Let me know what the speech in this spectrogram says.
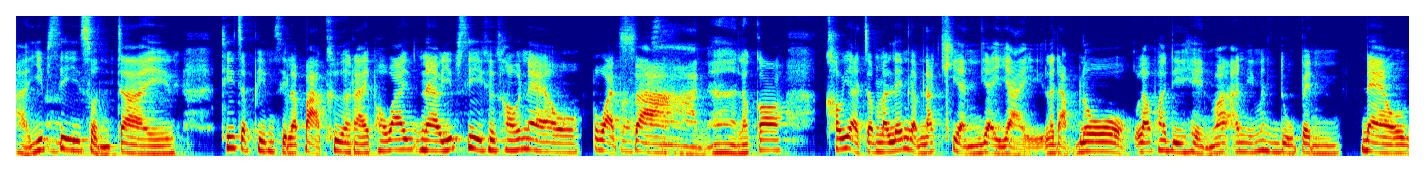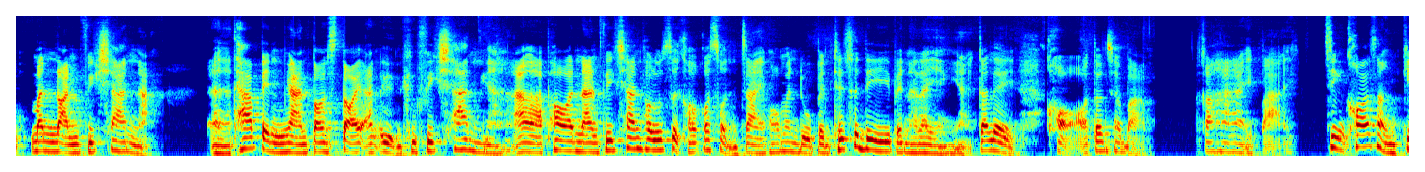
ค่ะยิปซีสนใจที่จะพิมพ์ศิลปะคืออะไร เพราะว่าแนวยิปซีคือเขาแนวประวัติศาสตร์อ่าแล้วก็เขาอยากจะมาเล่นกับนักเขียนใหญ่ ๆ ระดับโลก แล้วพอดีเห็นว่าอันนี้มันดูเป็นแนวมัน non-fiction อะอ่า ถ้าเป็นงานตอลสตอยอันอื่นคือ fiction ไงอะพอ non-fiction เขารู้สึกเขาก็สนใจ เพราะมันดูเป็นทฤษฎีเป็นอะไรอย่างเงี้ย ก็เลยขอต้นฉบับก็ให้ไป จริงข้อสังเก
